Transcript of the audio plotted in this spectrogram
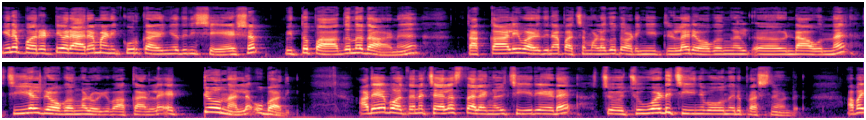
ഇങ്ങനെ പുരട്ടി ഒരു അരമണിക്കൂർ കഴിഞ്ഞതിന് ശേഷം വിത്ത് പാകുന്നതാണ് തക്കാളി വഴുതിന പച്ചമുളക് തുടങ്ങിയിട്ടുള്ള രോഗങ്ങൾ ഉണ്ടാവുന്ന ചീയൽ രോഗങ്ങൾ ഒഴിവാക്കാനുള്ള ഏറ്റവും നല്ല ഉപാധി. അതേപോലെ തന്നെ ചില സ്ഥലങ്ങളിൽ ചീരയുടെ ചുവട് ചീഞ്ഞു പോകുന്ന ഒരു പ്രശ്നമുണ്ട് അപ്പോൾ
